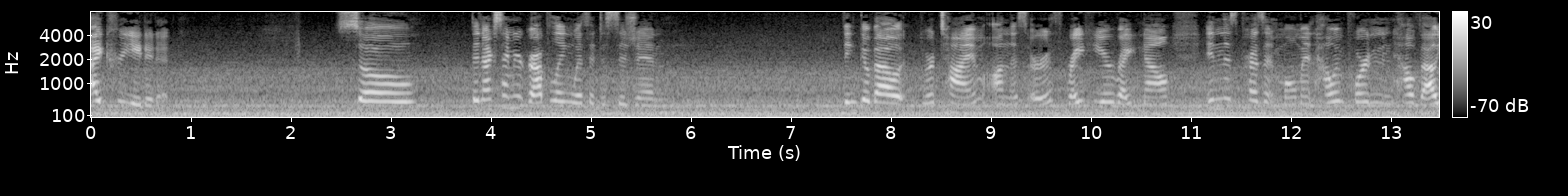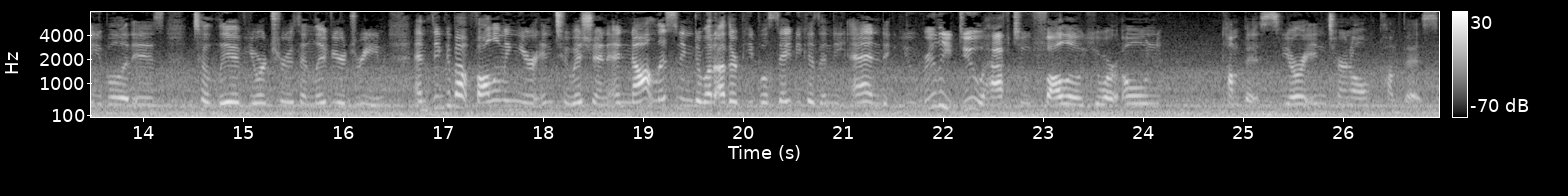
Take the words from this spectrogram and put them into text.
I created it." So the next time you're grappling with a decision, think about your time on this earth, right here, right now, in this present moment, how important and how valuable it is to live your truth and live your dream. And think about following your intuition and not listening to what other people say because, in the end, you really do have to follow your own compass, your internal compass,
